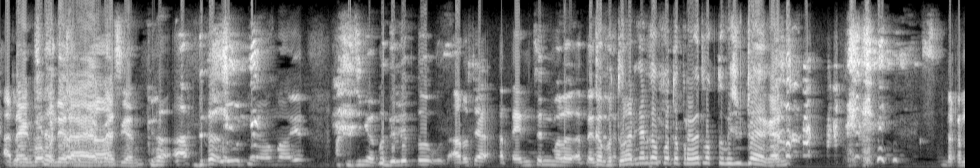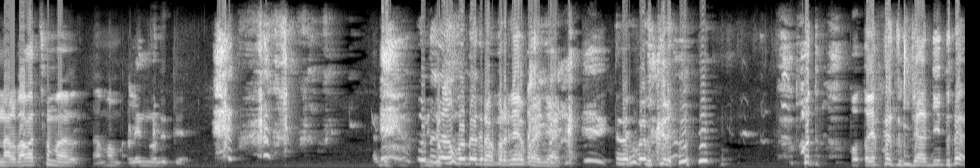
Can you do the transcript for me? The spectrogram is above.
Ada yang bawa bendera HMS kan. Gak ada lu namanya Anjing aku di lift tuh harusnya attention malah attention Kebetulan kan kau foto private waktu wisuda kan. udah kenal banget sama sama Lin waktu itu ya. Tukang fotografernya banyak. Tukang fotografer. foto foto yang langsung jadi tuh.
